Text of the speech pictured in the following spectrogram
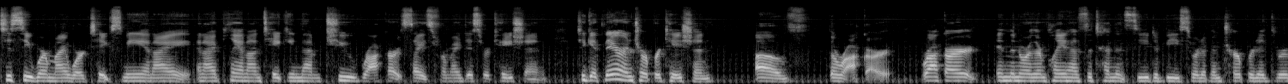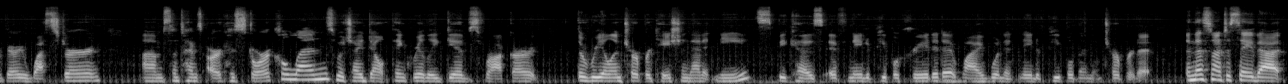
to see where my work takes me and I and I plan on taking them to rock art sites for my dissertation to get their interpretation of the rock art. Rock art in the Northern Plain has the tendency to be sort of interpreted through a very Western, um, sometimes art historical lens, which I don't think really gives rock art the real interpretation that it needs. Because if Native people created it, why wouldn't Native people then interpret it? And that's not to say that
